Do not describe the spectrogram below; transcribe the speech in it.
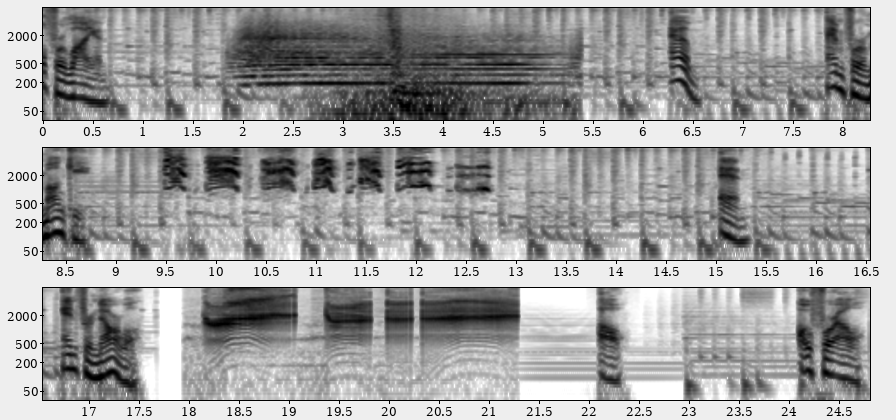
For lion. M, M for monkey. N, N for narwhal. O, O for owl.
